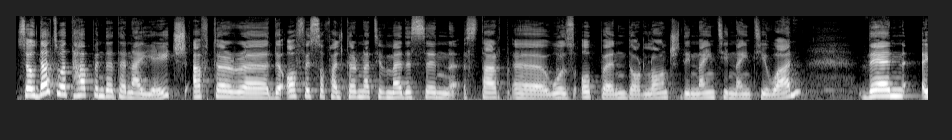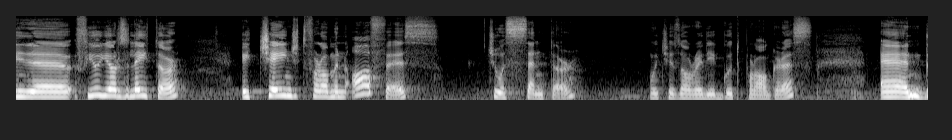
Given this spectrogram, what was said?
So that's what happened at NIH after uh, the Office of Alternative Medicine start, uh, was opened or launched in 1991. Then a few years later, it changed from an office to a center, which is already good progress. And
